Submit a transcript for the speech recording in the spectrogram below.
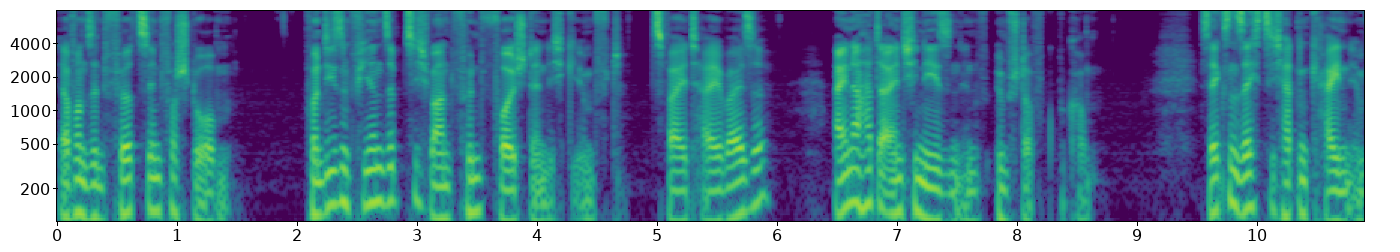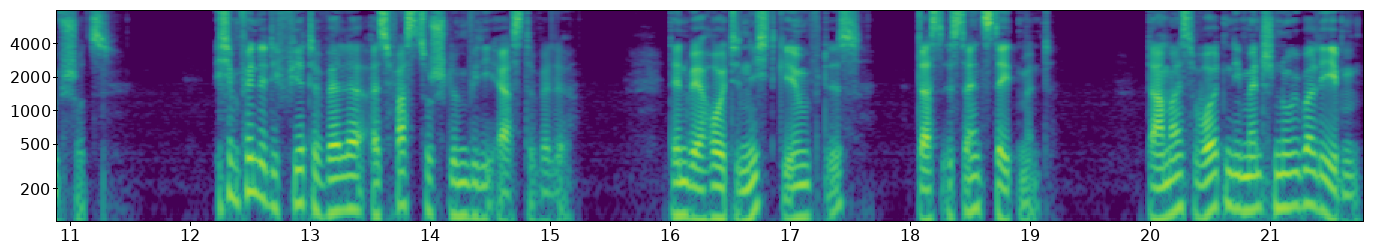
Davon sind 14 verstorben. Von diesen 74 waren fünf vollständig geimpft, zwei teilweise, einer hatte einen Chinesen-Impfstoff bekommen. 66 hatten keinen Impfschutz. Ich empfinde die vierte Welle als fast so schlimm wie die erste Welle. Denn wer heute nicht geimpft ist, das ist ein Statement. Damals wollten die Menschen nur überleben.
